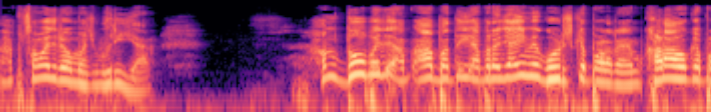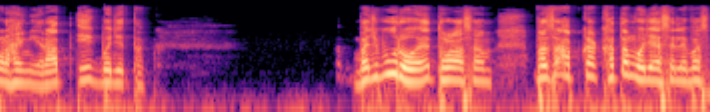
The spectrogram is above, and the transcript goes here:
आप समझ रहे हो मजबूरी यार। हम दो बजे आप बताइए आप रजाई में घुस के पढ़ रहे हैं, हम खड़ा होकर पढ़ाएँगे रात एक बजे तक। मजबूर हो है थोड़ा सा बस आपका खत्म हो जाए सिलेबस।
